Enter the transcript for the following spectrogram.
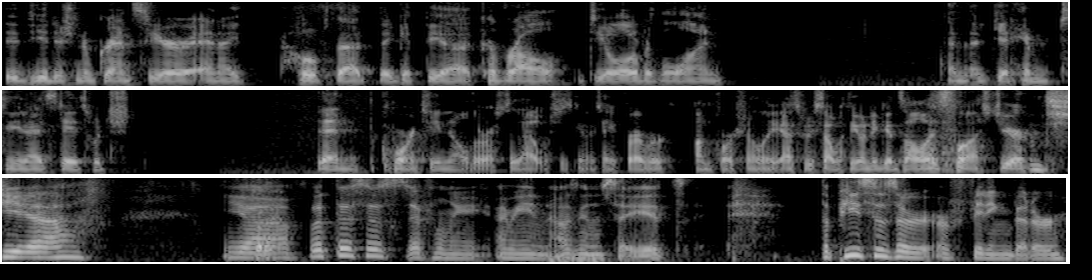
the addition of Grandsir and I hope that they get the uh, deal over the line, and then get him to the United States, which then quarantine and all the rest of that, which is going to take forever, unfortunately, as we saw with Yony Gonzalez last year. Yeah. Yeah, but, I, but, this is definitely. I mean, I was gonna say it's the pieces are, are fitting better.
